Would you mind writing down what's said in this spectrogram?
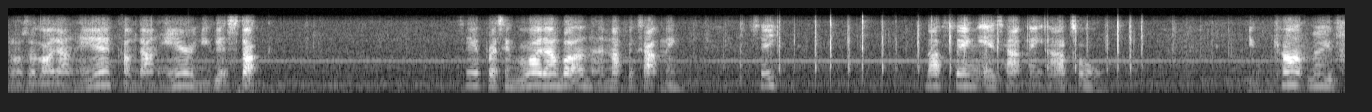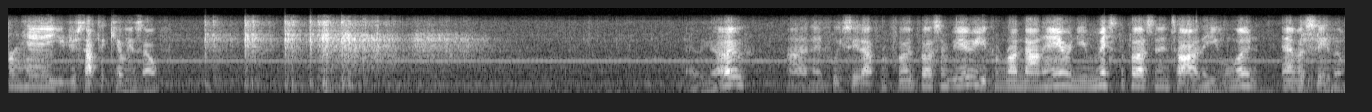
can also lie down here, come down here, and you get stuck. See, pressing the lie down button and nothing's happening. See? Nothing is happening at all. You can't move from here, you just have to kill yourself. There we go. And if we see that from third person view, you can run down here and you miss the person entirely. You won't ever see them.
